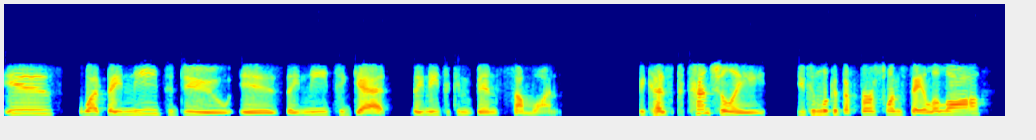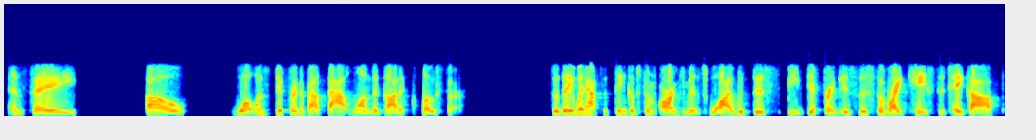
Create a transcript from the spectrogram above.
is what they need to do is they need to get they need to convince someone because potentially you can look at the first one, Seila Law, and say, oh, what was different about that one that got it closer? So they would have to think of some arguments. Why would this be different? Is this the right case to take up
